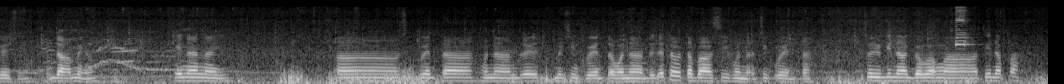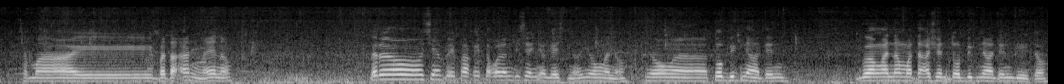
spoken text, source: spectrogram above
guys. Oh. Ang dami oh. Kinanay. Ah, 50, 100, may 50, 100. Ito tabasi 150. So yung ginagawang ah, tinapa sa may bataan, ayun no. Pero siyempre, pakita ko lang din sa inyo guys, no, yung ano, yung ah, tubig natin. Gawa nga ng mataas yung tubig natin dito.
